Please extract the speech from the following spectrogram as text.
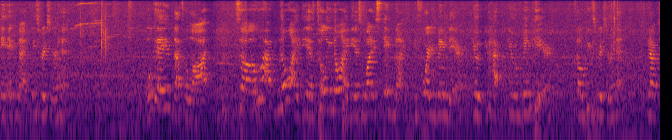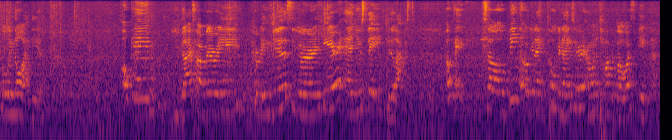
in Ignite? Please raise your hand. Okay, that's a lot. So who have no ideas, totally no ideas what is Ignite before you've been there? You you have you've been here. So please raise your hand. You have totally no idea. Okay, you guys are very courageous. You're here and you stay to the last. Okay, so being an organi- co-organizer, I want to talk about what's Ignite.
